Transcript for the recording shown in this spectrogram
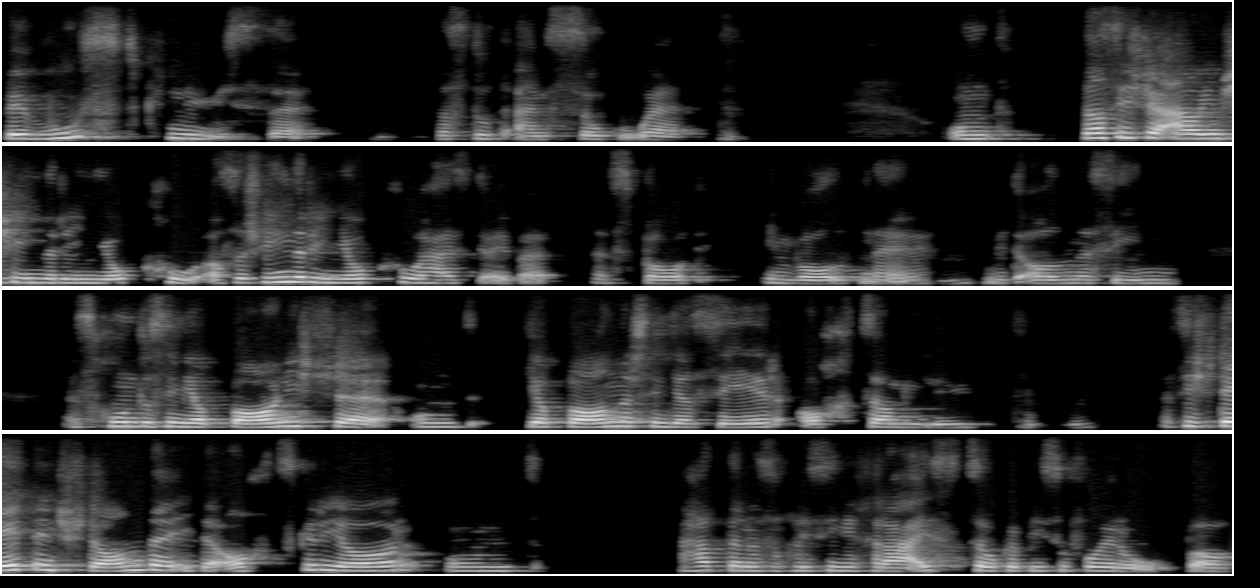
bewusst geniessen, das tut einem so gut. Und das ist ja auch im Shinrin Yoku. Also Shinrin Yoku heißt ja eben ein Bad im Wald nehmen, mit allen Sinnen. Es kommt aus dem Japanischen und die Japaner sind ja sehr achtsame Leute. Mhm. Es ist dort entstanden in den 80er Jahren und hat dann so ein bisschen seine Kreise gezogen bis auf Europa.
